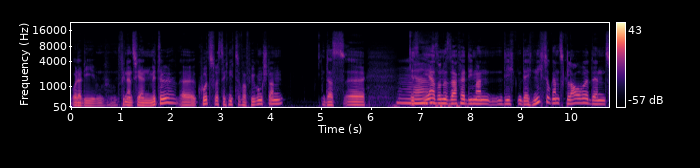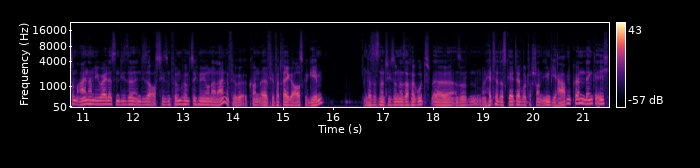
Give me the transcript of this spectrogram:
oder die finanziellen Mittel äh, kurzfristig nicht zur Verfügung standen. Das äh, ja. ist eher so eine Sache, die man, die ich, der ich nicht so ganz glaube, denn zum einen haben die Raiders in dieser in dieser Offseason 55 Millionen alleine für äh, für Verträge ausgegeben. Das ist natürlich so eine Sache gut. Äh, also man hätte das Geld ja wohl doch schon irgendwie haben können, denke ich.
